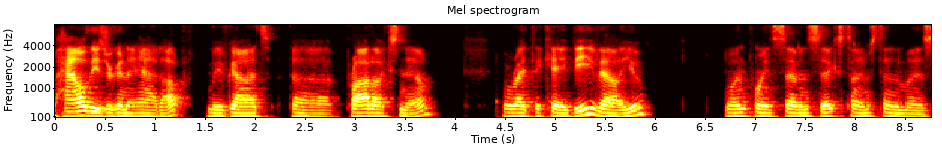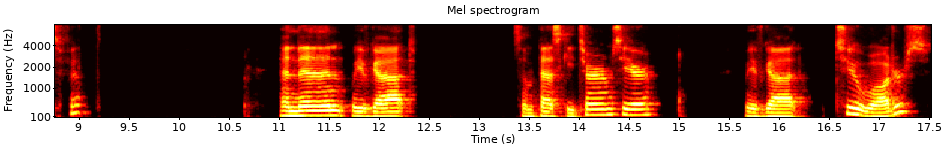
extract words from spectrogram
how these are going to add up. We've got the products now. We'll write the Kb value, 1.76 times 10 to the minus fifth. And then we've got some pesky terms here. We've got two waters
